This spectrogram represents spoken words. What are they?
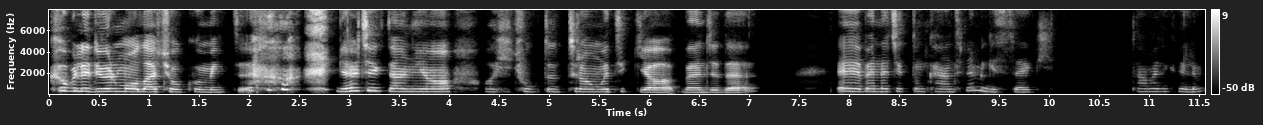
Kabul ediyorum o olay çok komikti. Gerçekten ya. Ay çok da travmatik ya bence de. Ee, ben acıktım kantine mi gitsek? Tamam hadi gidelim.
